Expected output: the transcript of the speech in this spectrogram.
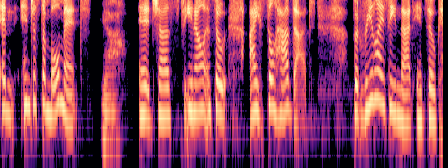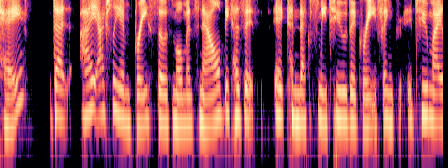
in, in just a moment. Yeah. It just, you know, and so I still have that. But realizing that it's okay, that I actually embrace those moments now because it it connects me to the grief and to my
